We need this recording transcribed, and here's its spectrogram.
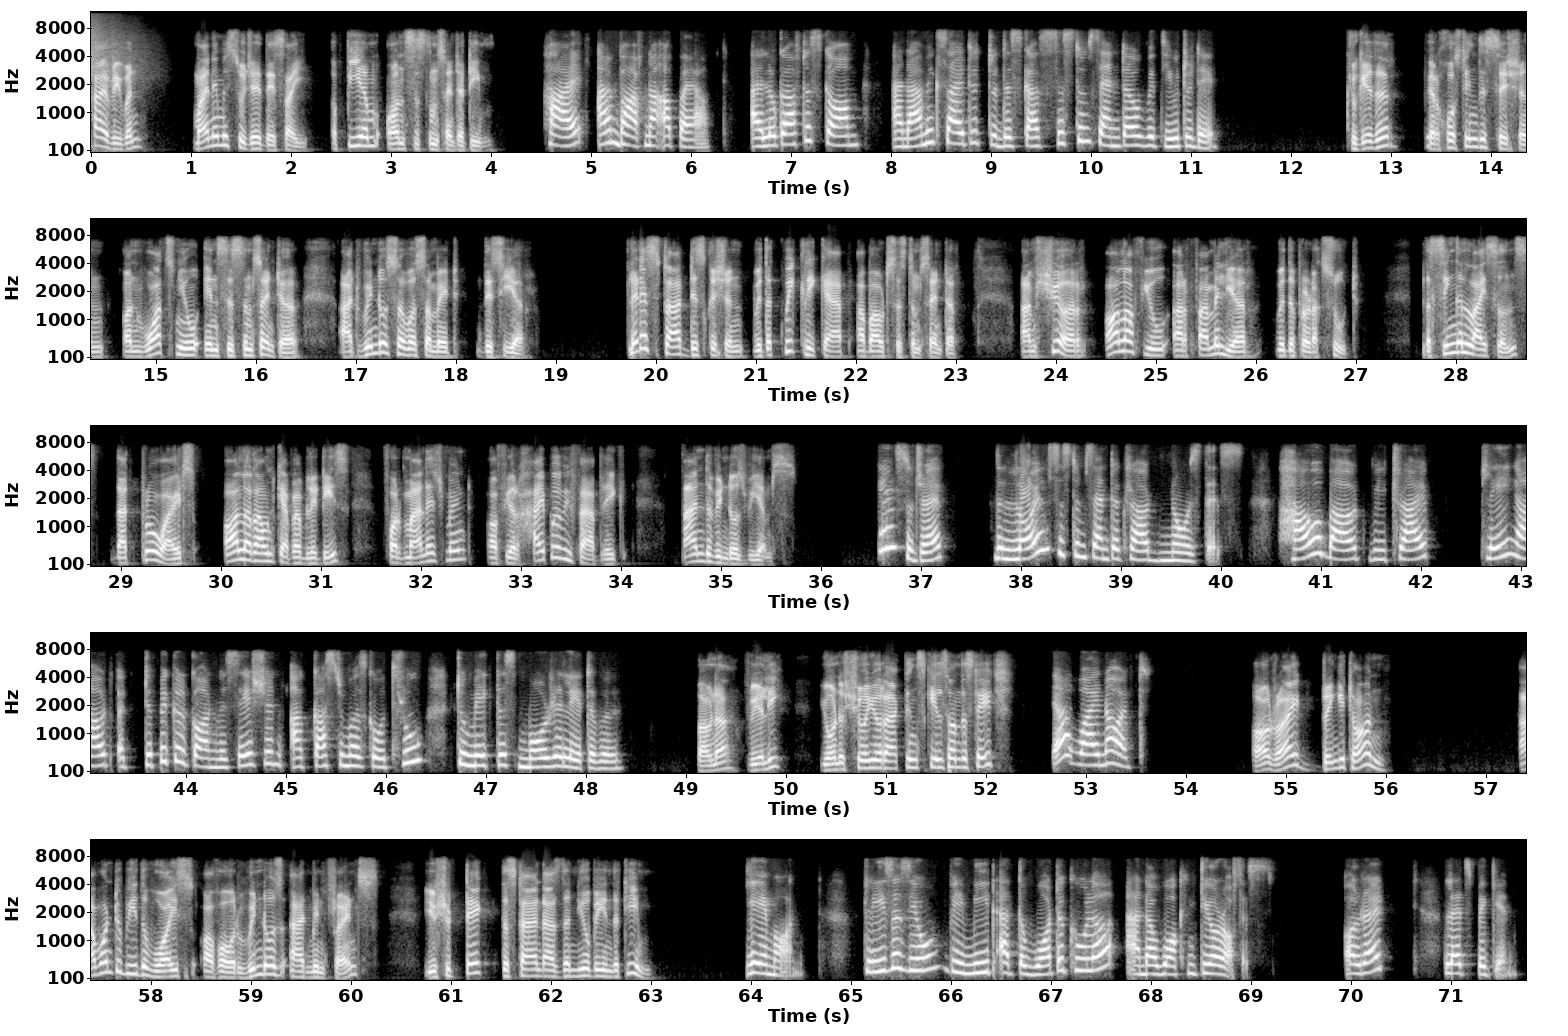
Hi, everyone. My name is Sujay Desai, a PM on System Center team. Hi, I'm Bhavna Appaya. I look after SCOM and I'm excited to discuss System Center with you today. Together, we are hosting this session on what's new in System Center at Windows Server Summit this year. Let us start discussion with a quick recap about System Center. I'm sure all of you are familiar with the product suite, the single license that provides all-around capabilities for management of your Hyper-V fabric and the Windows VMs. Hey, Sujay, the loyal System Center crowd knows this. How about we try playing out a typical conversation our customers go through to make this more relatable? Bhavna, really? You want to show your acting skills on the stage? Yeah, why not? All right, bring it on. I want to be the voice of our Windows admin friends. You should take the stand as the newbie in the team. Game on. Please assume we meet at the water cooler and are walking to your office. All right, let's begin.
